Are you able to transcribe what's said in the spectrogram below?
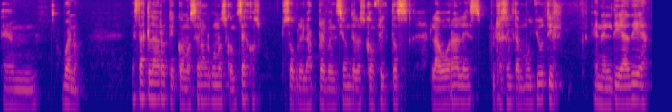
Em, bueno, Está claro que conocer algunos consejos sobre la prevención de los conflictos laborales resulta muy útil en el día a día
